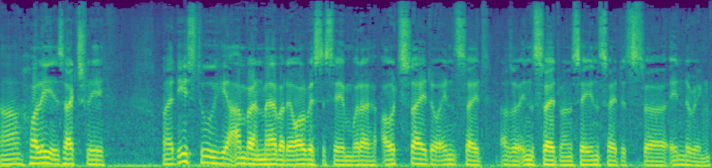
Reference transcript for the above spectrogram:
Uh, Holly is actually, well, these two here, Amber and Melba, they're always the same, whether outside or inside. Also inside, when I say inside, it's uh, in the ring.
